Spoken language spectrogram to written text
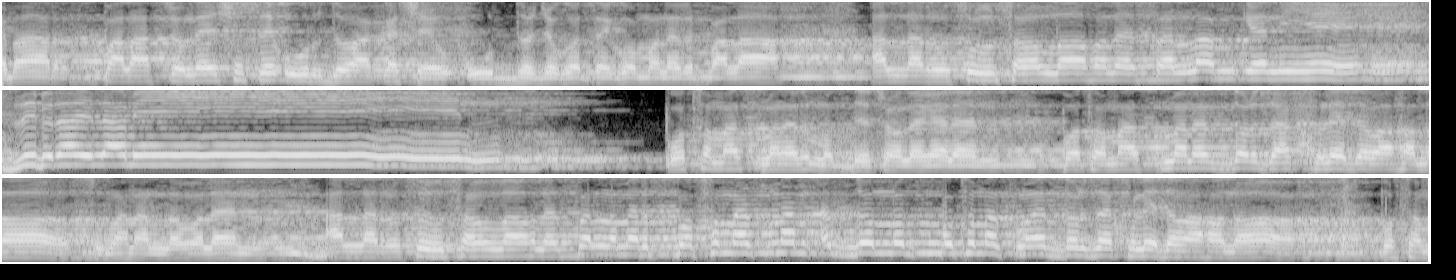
এবার পালা চলে এসেছে উর্দু আকাশে উর্দু জগতে গমনের পালা। আল্লাহ রসুল সাল্লাহ সাল্লামকে নিয়ে জিব্রাইল আমিন প্রথম আসমানের মধ্যে চলে গেলেন। প্রথম আসমানের দরজা খুলে দেওয়া হলো। সুবান আল্লাহ বলেন, আল্লাহ রসুল সাল্লাহ সাল্লামের প্রথম আসমান জন্য প্রথম আসমানের দরজা খুলে দেওয়া হলো। প্রথম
